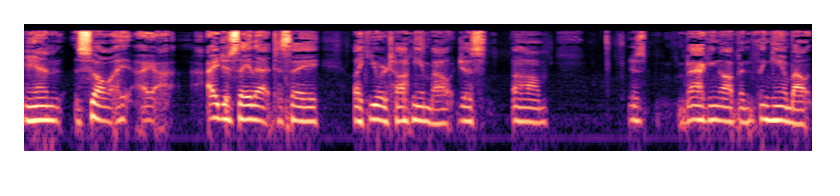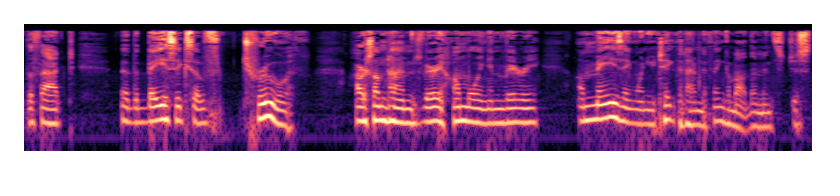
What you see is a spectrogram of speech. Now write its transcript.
And so I, I, I just say that to say, like you were talking about, just, um, just backing up and thinking about the fact that the basics of truth are sometimes very humbling and very amazing when you take the time to think about them. It's just,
